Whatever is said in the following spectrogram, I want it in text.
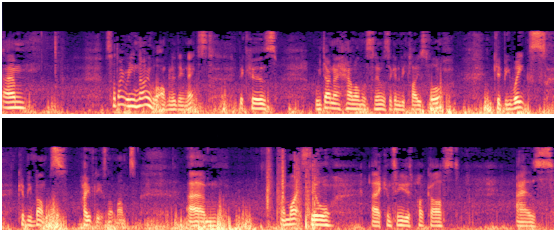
Um, so I don't really know what I'm going to do next because we don't know how long the cinemas are going to be closed for. It Could be weeks, could be months. Hopefully, it's not months. Um, I might still uh, continue this podcast as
